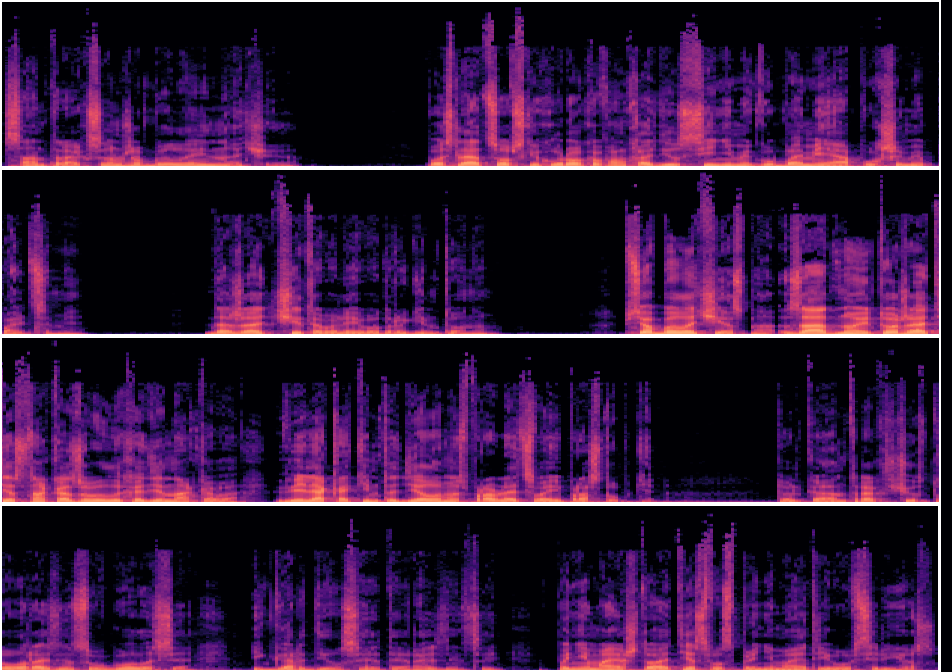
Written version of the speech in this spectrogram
С Антраксом же было иначе. После отцовских уроков он ходил с синими губами и опухшими пальцами. Даже отчитывали его другим тоном. Все было честно. За одно и то же отец наказывал их одинаково, веля каким-то делом исправлять свои проступки. Только Антракт чувствовал разницу в голосе и гордился этой разницей, понимая, что отец воспринимает его всерьез.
